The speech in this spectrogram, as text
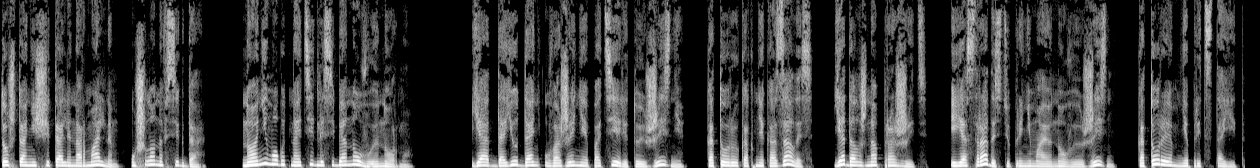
То, что они считали нормальным, ушло навсегда, но они могут найти для себя новую норму. Я отдаю дань уважения потере той жизни, которую, как мне казалось, я должна прожить, и я с радостью принимаю новую жизнь, которая мне предстоит.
